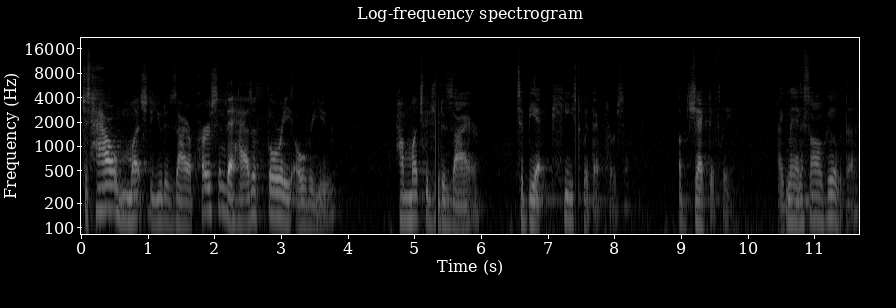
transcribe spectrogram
just how much do you desire a person that has authority over you? How much would you desire to be at peace with that person objectively? Like, man, it's all good with us.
